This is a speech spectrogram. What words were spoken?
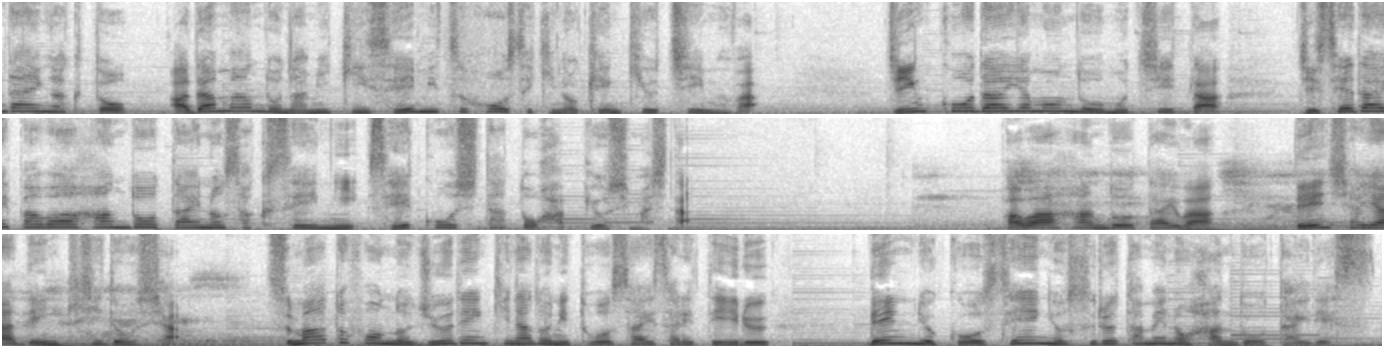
大学とアダマンド並木精密宝石の研究チームは人工ダイヤモンドを用いた次世代パワー半導体の作成に成功したと発表しました。パワー半導体は電車や電気自動車スマートフォンの充電器などに搭載されている電力を制御するための半導体です。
